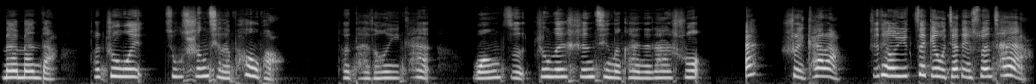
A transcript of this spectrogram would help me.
慢慢的，她周围就升起了泡泡。他抬头一看，王子正在深情的看着他，说：“哎，水开了，这条鱼再给我加点酸菜啊！”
